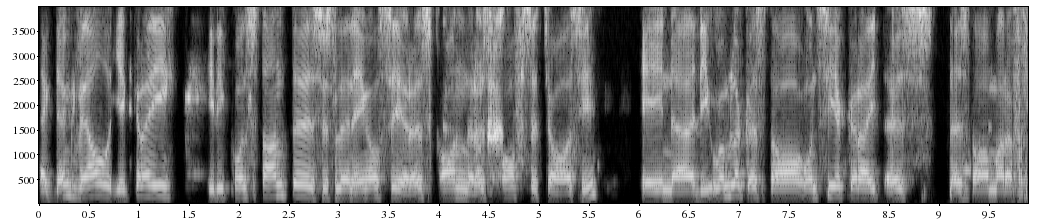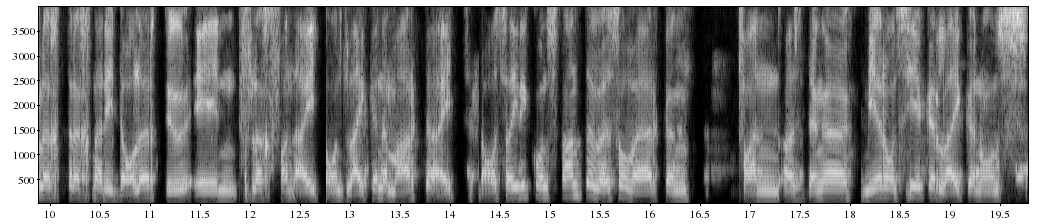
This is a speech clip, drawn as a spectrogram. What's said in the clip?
Ek dink wel jy kry hierdie konstante soos hulle in Engels sê risk on risk off situasie en uh die oomblik is daar onsekerheid is is daar maar 'n vlug terug na die dollar toe en vlug vanuit ontleikende markte uit. Daar's hierdie konstante wisselwerking van as dinge meer onseker lyk in ons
